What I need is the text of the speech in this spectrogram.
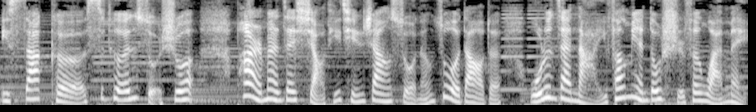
伊萨克·斯特恩所说，帕尔曼在小提琴上所能做到的，无论在哪一方面都十分完美。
